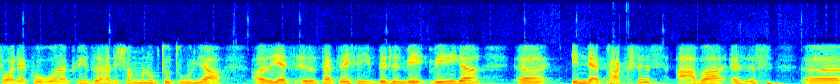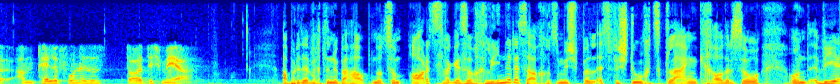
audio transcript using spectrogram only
Vor der Corona-Krise hatte ich schon genug zu tun, ja. Also jetzt ist es tatsächlich ein bisschen we weniger äh, in der Praxis, aber es ist äh, am Telefon ist es deutlich mehr. Aber darf ich dann überhaupt noch zum Arzt wegen so kleineren Sachen, zum Beispiel ein verstauchtes Gelenk oder so? Und wie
